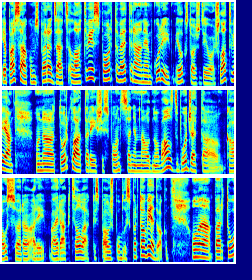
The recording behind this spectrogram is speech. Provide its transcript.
ja pasākums paredzēts Latvijas sporta veterāniem, kuri ilgstoši dzīvojuši Latvijā, un uh, turklāt arī šis fonds saņem naudu no valsts budžeta, kā uzsver arī vairāk cilvēki, kas pauž publiski par to viedokli. Un uh, par to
